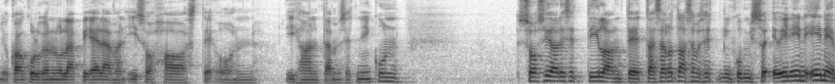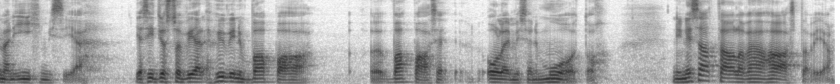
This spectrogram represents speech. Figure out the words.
joka on kulkenut läpi elämän iso haaste on ihan tämmöiset niin kuin sosiaaliset tilanteet, tai sanotaan semmoiset, niin kuin, missä on enemmän ihmisiä. Ja sitten jos on vielä hyvin vapaa, vapaa se olemisen muoto, niin ne saattaa olla vähän haastavia.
